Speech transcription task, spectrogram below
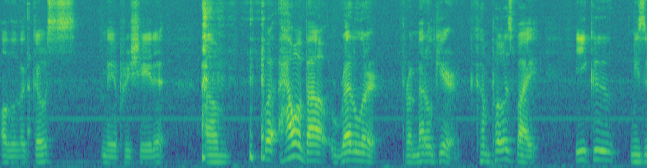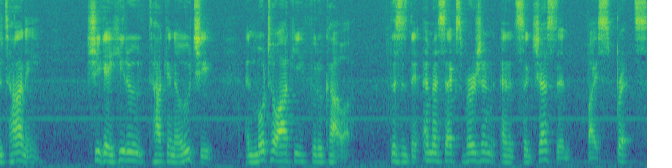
although the ghosts may appreciate it. Um, but how about Red Alert from Metal Gear, composed by Iku Mizutani, Shigehiro Takenouchi, and Motoaki Furukawa? This is the MSX version, and it's suggested by Spritz.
